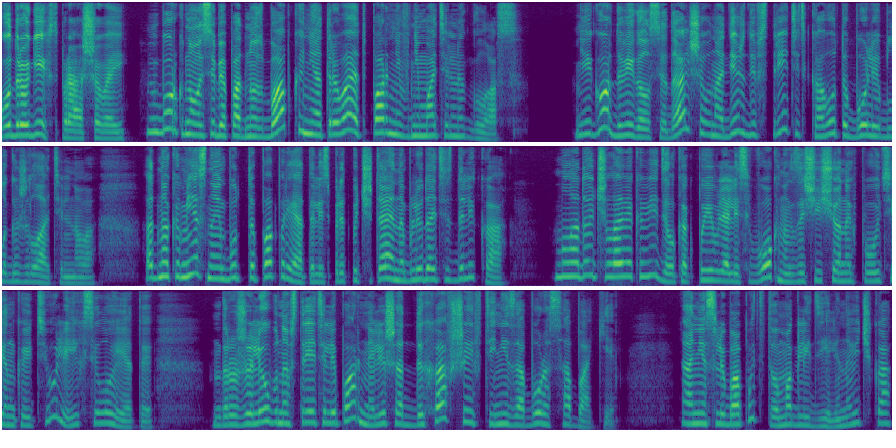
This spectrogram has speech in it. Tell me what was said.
У других спрашивай. Буркнула себе под нос бабка, не отрывая от парня внимательных глаз. Егор двигался дальше в надежде встретить кого-то более благожелательного. Однако местные будто попрятались, предпочитая наблюдать издалека. Молодой человек видел, как появлялись в окнах, защищенных паутинкой тюли, их силуэты — Дружелюбно встретили парня лишь отдыхавшие в тени забора собаки. Они с любопытством оглядели новичка,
